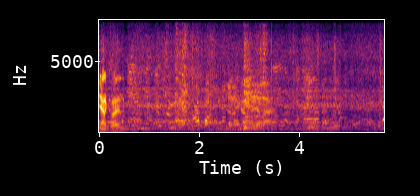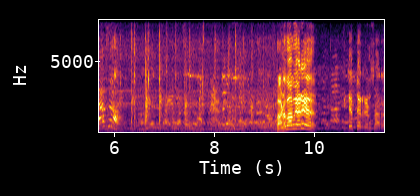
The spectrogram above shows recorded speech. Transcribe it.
వెనక్కి రా వెనక్కి. గారు ఇటు కానీ సార్.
